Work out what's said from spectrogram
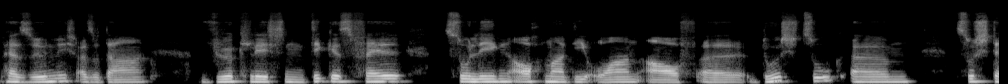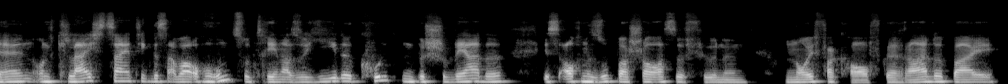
persönlich, also da wirklich ein dickes Fell zu legen, auch mal die Ohren auf äh, Durchzug ähm, zu stellen und gleichzeitig das aber auch rumzudrehen. Also jede Kundenbeschwerde ist auch eine super Chance für einen Neuverkauf, gerade bei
